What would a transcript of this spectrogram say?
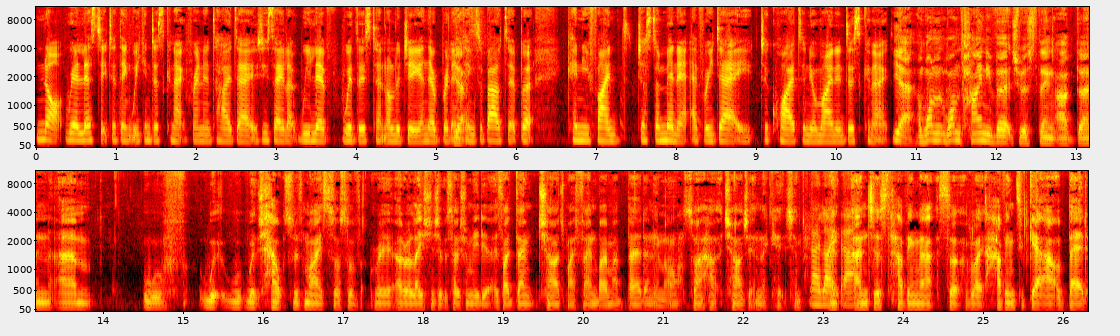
not realistic to think we can disconnect for an entire day. As you say, like we live with this technology and there are brilliant Yes. things about it, but can you find just a minute every day to quieten your mind and disconnect? Yeah, and one one tiny virtuous thing I've done, um, which helps with my sort of re- a relationship with social media, is I don't charge my phone by my bed anymore. So I ha- charge it in the kitchen. I like and, that. And just having that sort of like having to get out of bed,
